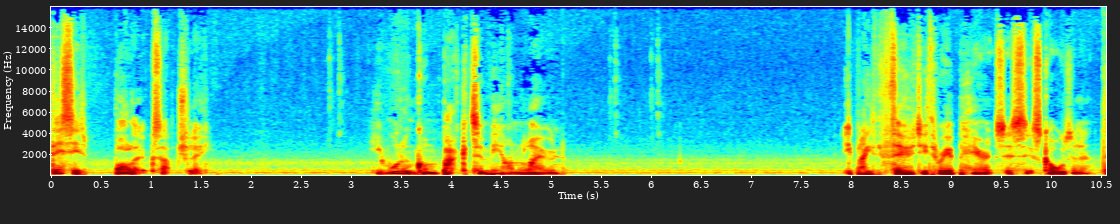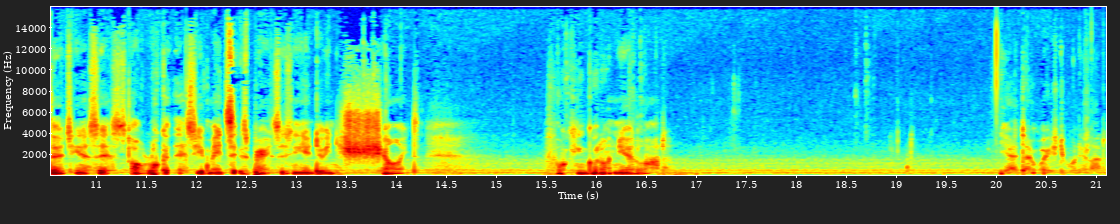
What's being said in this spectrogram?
This is bollocks, actually. He wouldn't come back to me on loan. He played 33 appearances, 6 goals and 13 assists. Oh, look at this. You've made 6 appearances and you're doing shite. Fucking good on you, lad. Yeah, don't waste your money, lad.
